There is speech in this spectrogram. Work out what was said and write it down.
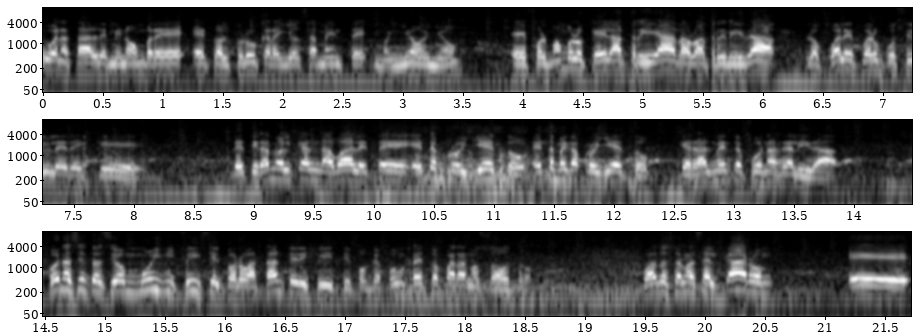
buenas tardes, mi nombre es Héctor Cruz, cariñosamente Moñoño. Eh, formamos lo que es la triada o la trinidad, los cuales fueron posibles de que de tirarnos el carnaval, este, este proyecto, este megaproyecto, que realmente fue una realidad. Fue una situación muy difícil, pero bastante difícil, porque fue un reto para nosotros. Cuando se nos acercaron, eh,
